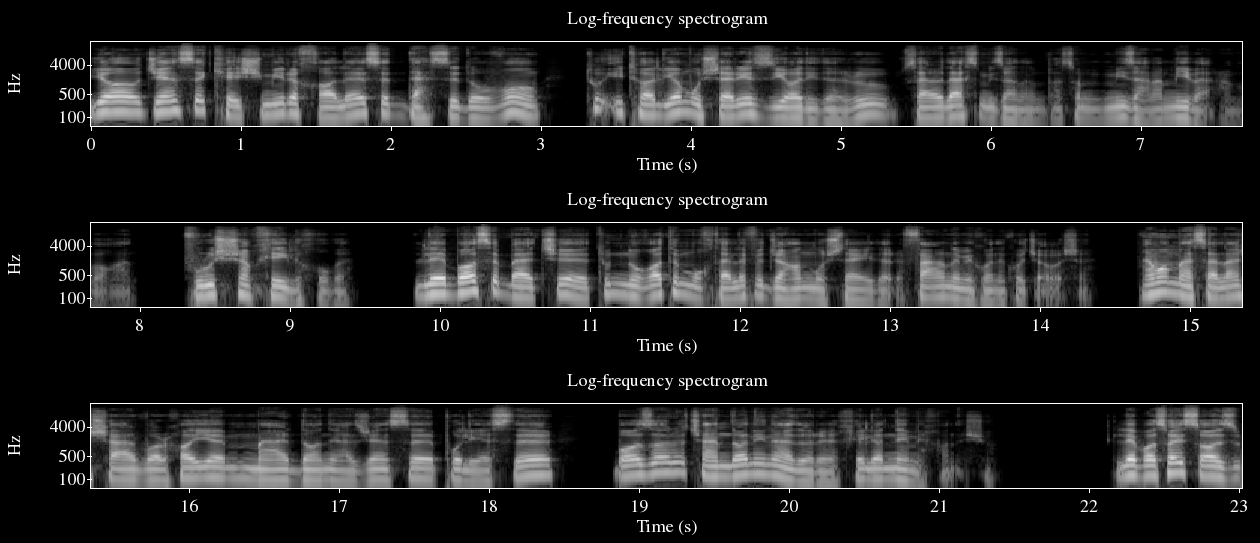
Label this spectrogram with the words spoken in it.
یا جنس کشمیر خالص دست دوم تو ایتالیا مشتری زیادی داره. رو سر دست می‌زنم مثلا می‌زنم می‌برم واقعا. فروشش هم خیلی خوبه. لباس بچه تو نقاط مختلف جهان مشتری داره. فرق نمی‌کنه کجا باشه. اما مثلا شلوارهای مردانه از جنس پلی استر بازار چندانی نداره خیلی نمیخوانشون. لباس های ساز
